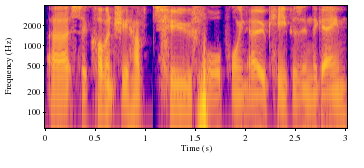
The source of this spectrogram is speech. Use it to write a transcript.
Uh, so Coventry have two 4.0 keepers in the game.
